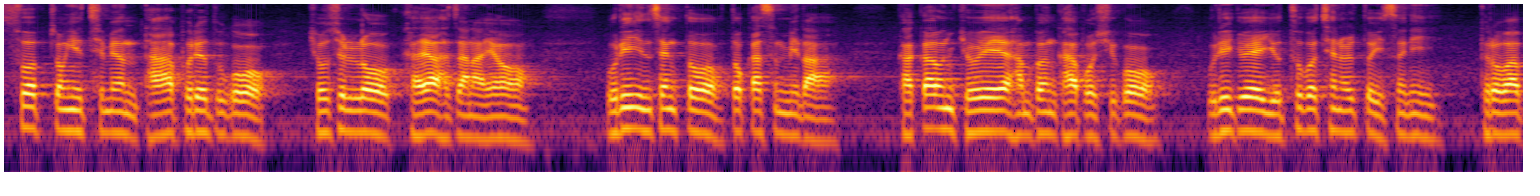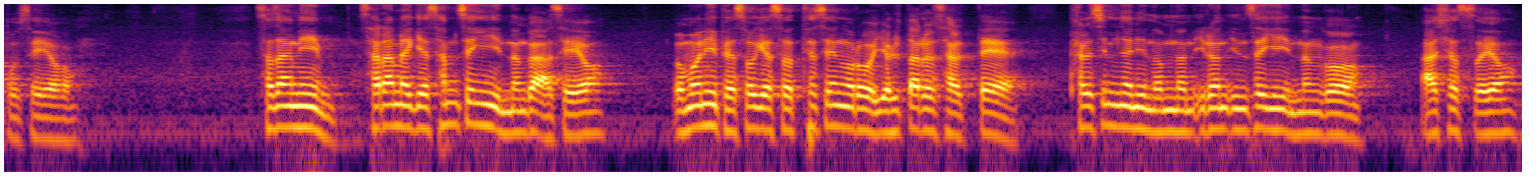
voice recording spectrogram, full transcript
수업 종이 치면 다 버려두고 교실로 가야 하잖아요. 우리 인생도 똑같습니다. 가까운 교회에 한번 가보시고 우리 교회 유튜브 채널도 있으니 들어와 보세요. 사장님, 사람에게 삼생이 있는 거 아세요? 어머니 뱃속에서 태생으로 열 달을 살 때 80년이 넘는 이런 인생이 있는 거 아셨어요?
